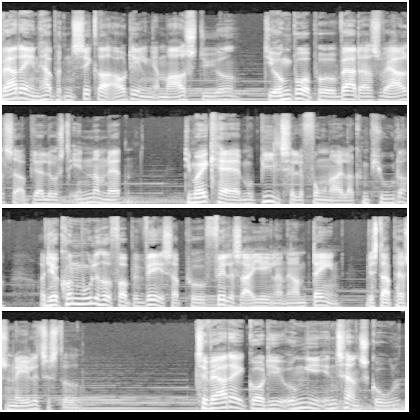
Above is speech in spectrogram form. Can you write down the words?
Hverdagen her på den sikrede afdeling er meget styret. De unge bor på hver deres værelse og bliver låst inden om natten. De må ikke have mobiltelefoner eller computer, og de har kun mulighed for at bevæge sig på fællesarealerne om dagen, hvis der er personale til stede. Til hverdag går de unge i intern skole.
